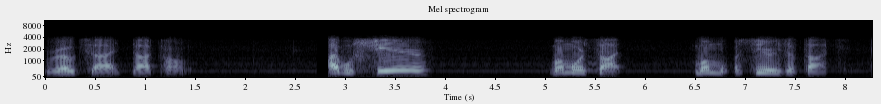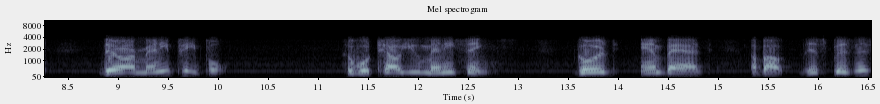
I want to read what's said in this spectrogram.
roadside dot com. I will share one more thought, one more, series of thoughts. There are many people who will tell you many things, good and bad, about this business,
